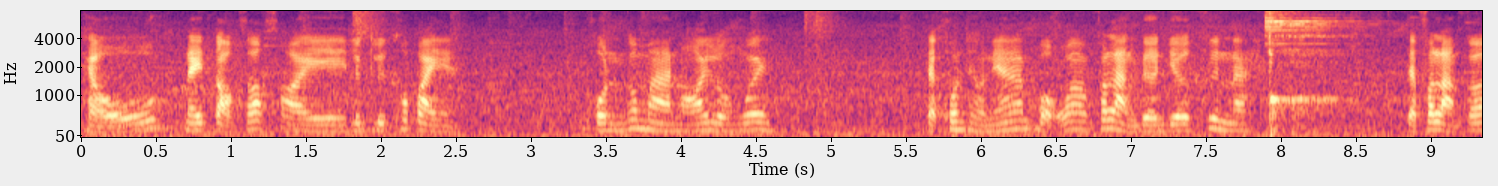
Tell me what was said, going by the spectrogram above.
แถวในตอกซอกซอยลึกๆเข้าไปเนี่ยคนก็มาน้อยลงเว้ยแต่คนแถวนี้บอกว่าฝรั่งเดินเยอะขึ้นนะ แต่ฝรั่งก็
